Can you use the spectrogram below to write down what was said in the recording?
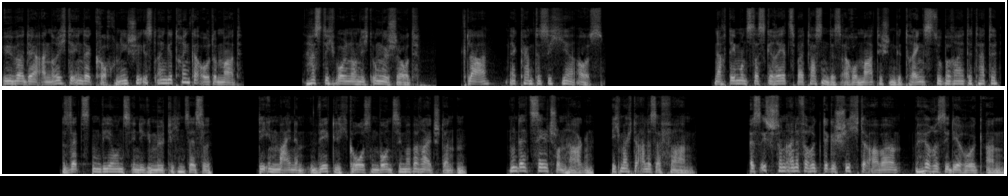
Über der Anrichte in der Kochnische ist ein Getränkeautomat. Hast dich wohl noch nicht umgeschaut. Klar, er kannte sich hier aus. Nachdem uns das Gerät zwei Tassen des aromatischen Getränks zubereitet hatte, setzten wir uns in die gemütlichen Sessel, die in meinem wirklich großen Wohnzimmer bereitstanden. Nun erzählt schon, Hagen, ich möchte alles erfahren. Es ist schon eine verrückte Geschichte, aber höre sie dir ruhig an.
